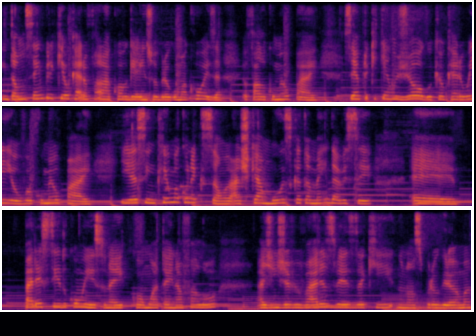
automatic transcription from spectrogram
então sempre que eu quero falar com alguém sobre alguma coisa, eu falo com meu pai. Sempre que tem um jogo que eu quero ir, eu vou com meu pai. E assim, cria uma conexão. Eu acho que a música também deve ser é, parecido com isso, né? E como a Tainá falou, a gente já viu várias vezes aqui no nosso programa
